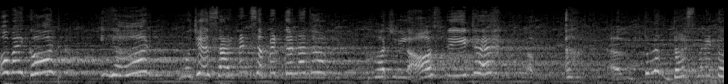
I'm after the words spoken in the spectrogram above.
ओह माय गॉड यार मुझे असाइनमेंट सबमिट करना था। आज लास्ट डेट है। तुम लोग दस मिनट दो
